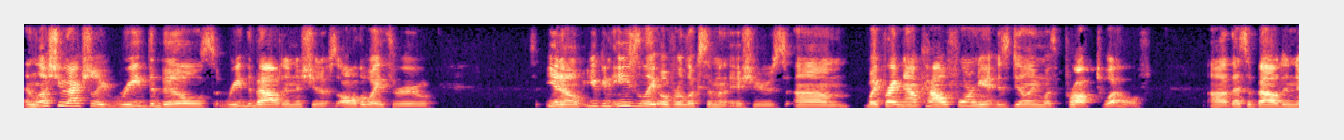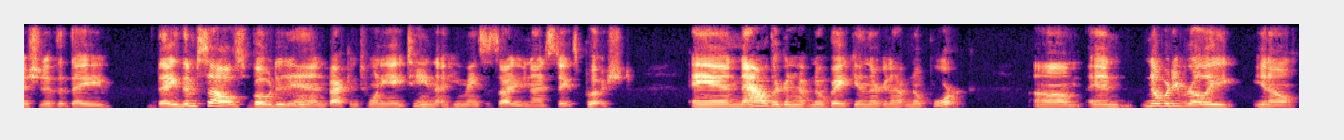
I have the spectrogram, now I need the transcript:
Unless you actually read the bills, read the ballot initiatives all the way through, you know, you can easily overlook some of the issues. Um, like right now, California is dealing with Prop 12. Uh, that's a ballot initiative that they they themselves voted in back in 2018 that Humane Society of the United States pushed. And now they're going to have no bacon, they're going to have no pork. Um, and nobody really, you know,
